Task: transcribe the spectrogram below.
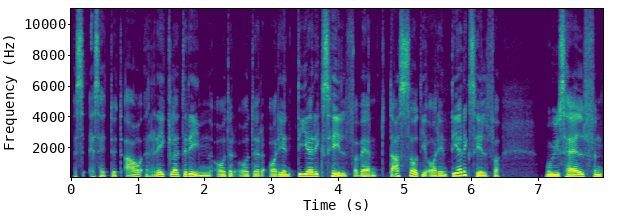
es, es hat dort auch Regeln drin oder, oder Orientierungshilfen, während das so die Orientierungshilfen, wo uns helfen,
